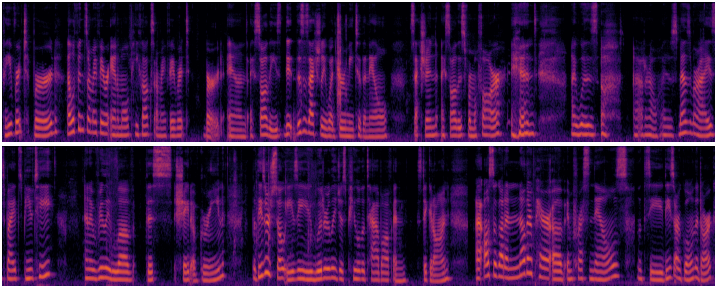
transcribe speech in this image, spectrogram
favorite bird. Elephants are my favorite animal. Peacocks are my favorite bird. And I saw these. This is actually what drew me to the nail section. I saw this from afar and I was, oh, I don't know, I was mesmerized by its beauty. And I really love this shade of green. But these are so easy. You literally just peel the tab off and stick it on. I also got another pair of Impress nails. Let's see, these are glow in the dark.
